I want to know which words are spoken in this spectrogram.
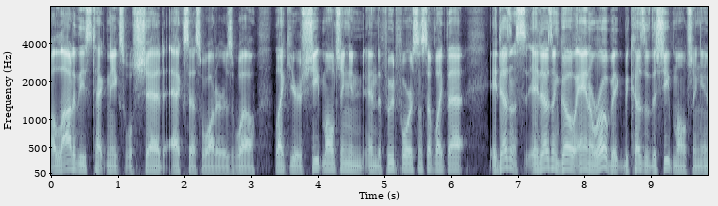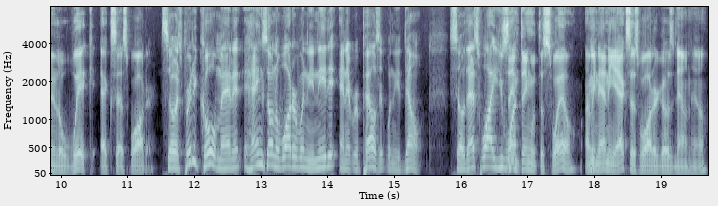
A lot of these techniques will shed excess water as well like your sheet mulching and, and the food forest and stuff like that it doesn't it doesn't go anaerobic because of the sheet mulching and it'll wick excess water. So it's pretty cool man. It hangs on the water when you need it and it repels it when you don't. So that's why you same want Same thing with the swale. I mean any excess water goes downhill.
